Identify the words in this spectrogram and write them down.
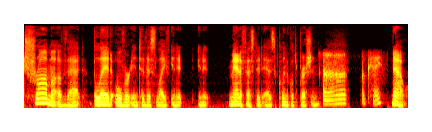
trauma of that bled over into this life, and it and it manifested as clinical depression. Uh, okay. Now,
